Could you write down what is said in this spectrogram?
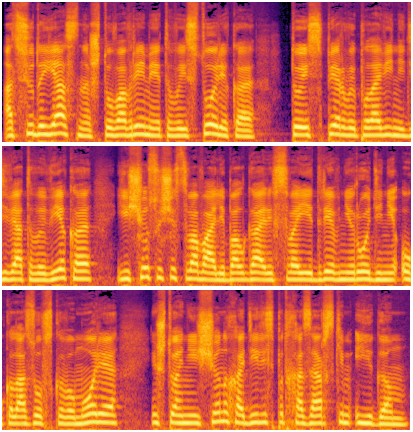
Отсюда ясно, что во время этого историка – то есть в первой половине IX века, еще существовали болгари в своей древней родине около Азовского моря и что они еще находились под хазарским игом.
